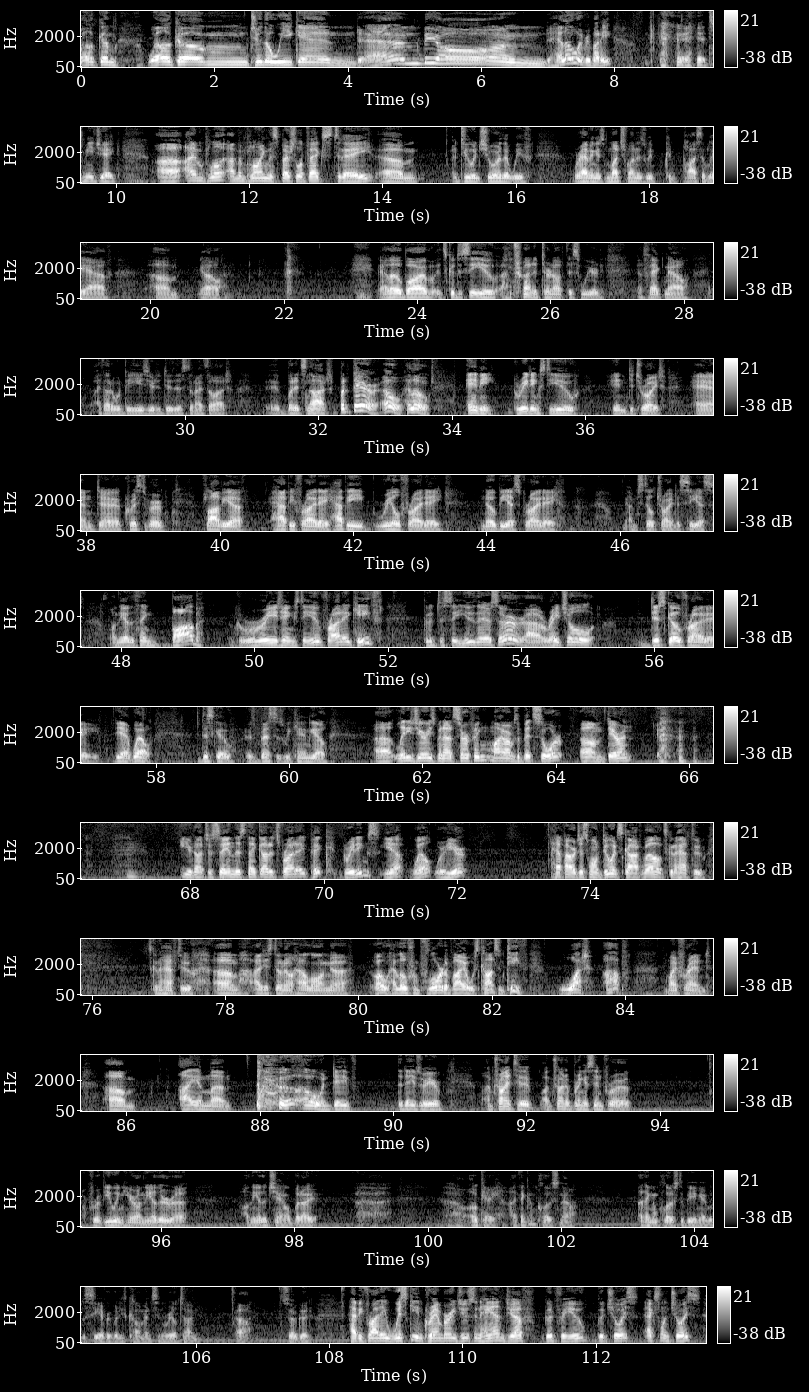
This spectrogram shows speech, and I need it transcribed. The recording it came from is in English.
welcome, welcome to the weekend and beyond. Hello, everybody. it's me, Jake. Uh, I'm, employ- I'm employing the special effects today um, to ensure that we've we're having as much fun as we could possibly have. Um, you know, hello, Barb. It's good to see you. I'm trying to turn off this weird effect now. I thought it would be easier to do this than I thought, uh, but it's not. But there. Oh, hello, Amy. Greetings to you in Detroit, and uh, Christopher, Flavia. Happy Friday. Happy real Friday. No BS Friday. I'm still trying to see us on the other thing. Bob, greetings to you. Friday, Keith, good to see you there, sir. Uh, Rachel, Disco Friday. Yeah, well, disco as best as we can go. Uh, Lady Jerry's been out surfing. My arm's a bit sore. Um, Darren, you're not just saying this. Thank God it's Friday. Pick greetings. Yeah, well, we're here. Half hour just won't do it, Scott. Well, it's going to have to. It's going to have to. Um, I just don't know how long. Uh, oh, hello from Florida via Wisconsin. Keith, what up, my friend? Um, I am. Um, oh, and Dave, the Daves are here. I'm trying to. I'm trying to bring us in for a for a viewing here on the other uh, on the other channel, but I. Uh, okay, I think I'm close now. I think I'm close to being able to see everybody's comments in real time. Oh, so good. Happy Friday. Whiskey and cranberry juice in hand. Jeff, good for you. Good choice. Excellent choice.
